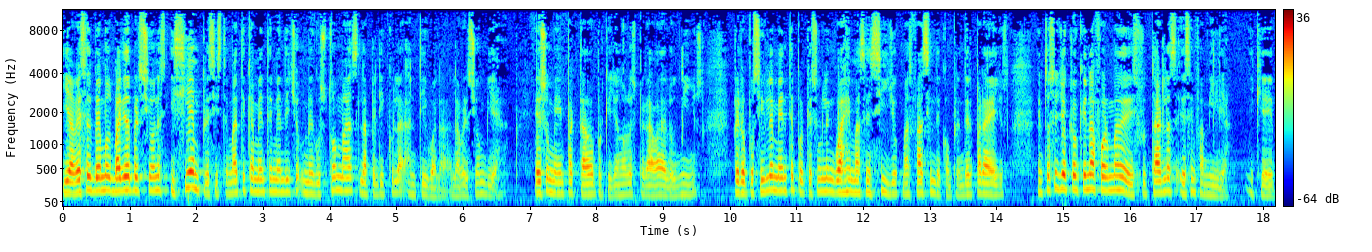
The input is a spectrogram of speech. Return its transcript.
y a veces vemos varias versiones y siempre sistemáticamente me han dicho, me gustó más la película antigua, la, versión vieja. Eso me ha impactado porque yo no lo esperaba de los niños, pero posiblemente porque es un lenguaje más sencillo, más fácil de comprender para ellos. Entonces yo creo que una forma de disfrutarlas es en familia y que,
